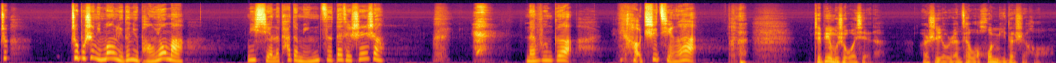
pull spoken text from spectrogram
这，这不是你梦里的女朋友吗？你写了她的名字带在身上。南风哥，你好痴情啊！这并不是我写的，而是有人在我昏迷的时候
